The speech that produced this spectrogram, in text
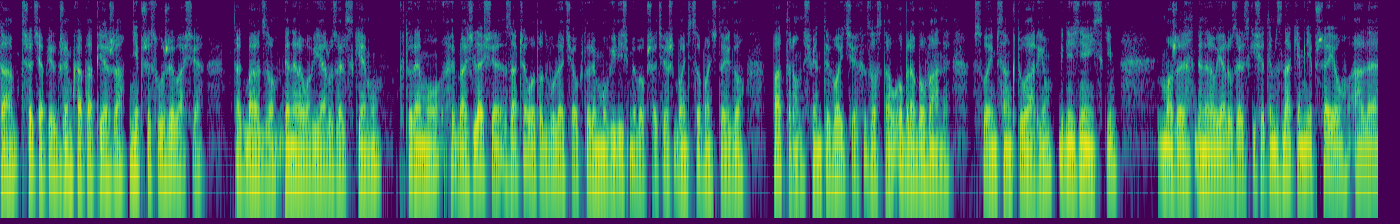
Ta trzecia pielgrzymka papieża nie przysłużyła się tak bardzo generałowi Jaruzelskiemu, któremu chyba źle się zaczęło to dwulecie, o którym mówiliśmy, bo przecież bądź co bądź to jego patron, święty Wojciech, został obrabowany w swoim sanktuarium gnieźnieńskim. Może generał Jaruzelski się tym znakiem nie przejął, ale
